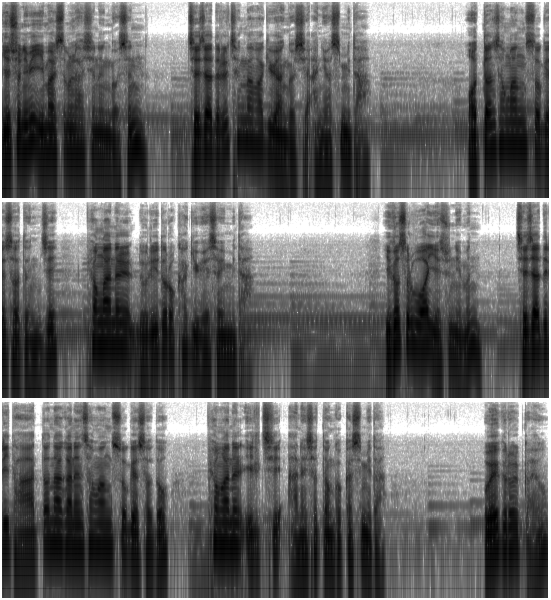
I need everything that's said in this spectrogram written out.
예수님이 이 말씀을 하시는 것은 제자들을 책망하기 위한 것이 아니었습니다. 어떤 상황 속에서든지 평안을 누리도록 하기 위해서입니다. 이것으로 보아 예수님은 제자들이 다 떠나가는 상황 속에서도 평안을 잃지 않으셨던 것 같습니다. 왜 그럴까요?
